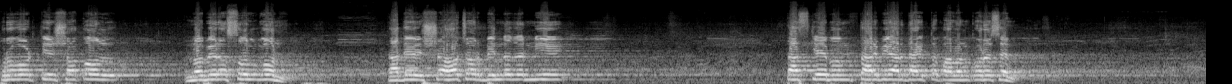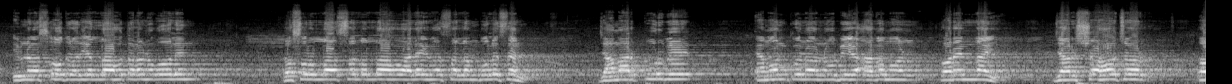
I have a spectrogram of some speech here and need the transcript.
পরবর্তী সকল নবী রসুলগণ, তাদের সহচর বৃন্দদের নিয়ে তাজকে এবং তারবিয়ার দায়িত্ব পালন করেছেন। ইবনে মাসউদ রাদিয়াল্লাহু তাআলা বলেন রসুল্লাহ সাল্লাহ আলাইসাল্লাম বলেছেন যে, আমার পূর্বে এমন কোন নবী আগমন করেন নাই, যার সহচর বা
